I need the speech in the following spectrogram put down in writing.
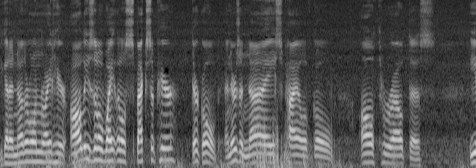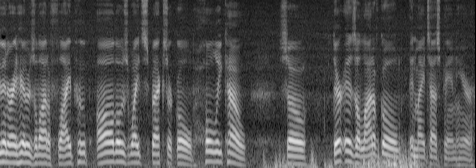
you got another one right here. All these little white little specks up here, they're gold. And there's a nice pile of gold all throughout this. Even right here, there's a lot of fly poop. All those white specks are gold. Holy cow. So there is a lot of gold in my test pan here.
